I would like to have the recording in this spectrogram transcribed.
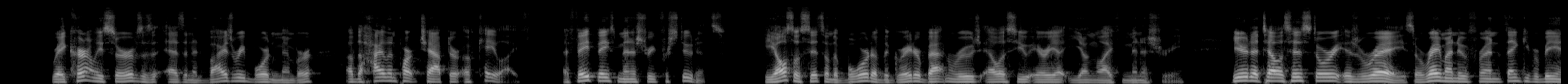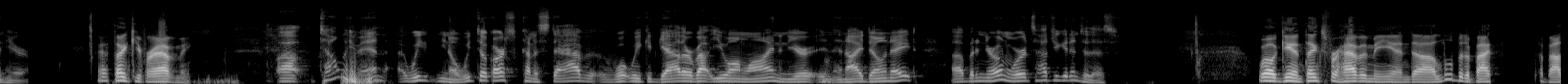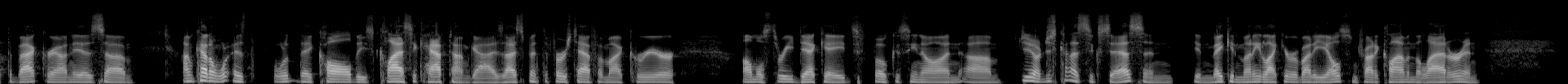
Ray currently serves as, as an advisory board member of the Highland Park chapter of K Life, a faith based ministry for students. He also sits on the board of the Greater Baton Rouge LSU Area Young Life Ministry. Here to tell us his story is Ray. So, Ray, my new friend, thank you for being here. Yeah, thank you for having me. Uh, tell me, man. We, you know, we took our kind of stab at what we could gather about you online, and your and, and iDonate. Uh, but in your own words, how'd you get into this? Well, again, thanks for having me. And uh, a little bit about about the background is um, I'm kind of as what they call these classic halftime guys. I spent the first half of my career, almost three decades, focusing on um, you know just kind of success and, and making money like everybody else and try to climb in the ladder. And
